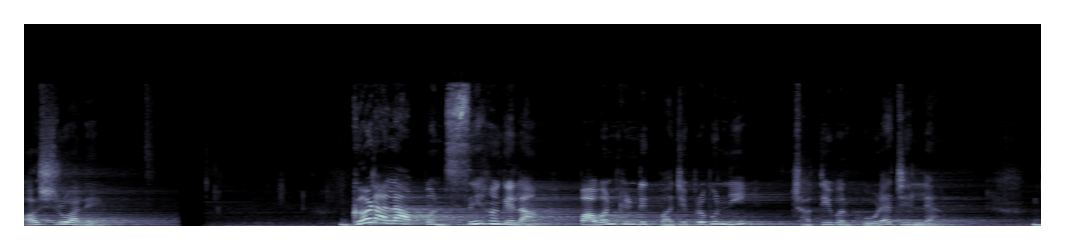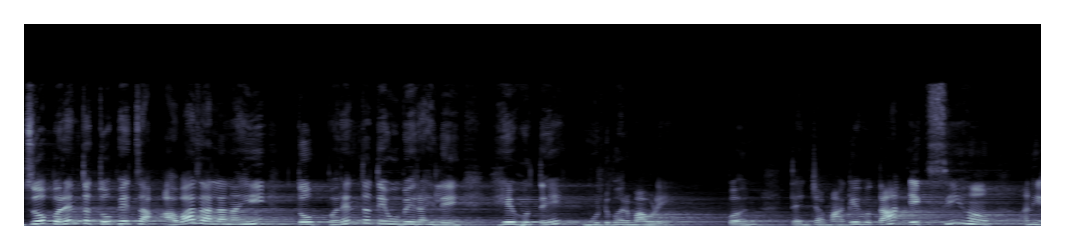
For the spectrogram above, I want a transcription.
अश्रू आले. गड आला पण सिंह गेला. पावनखिंडीत बाजीप्रभूंनी छातीवर गोळ्या झेलल्या. जोपर्यंत तोफेचा आवाज आला नाही तोपर्यंत ते उभे राहिले. हे होते मुठभर मावळे. पण त्यांच्या मागे होता एक सिंह आणि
